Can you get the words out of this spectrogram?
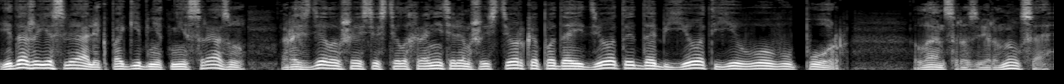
и даже если Алик погибнет не сразу, разделавшаяся с телохранителем шестерка подойдет и добьет его в упор. Ланс развернулся,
